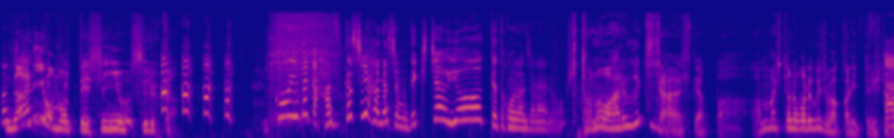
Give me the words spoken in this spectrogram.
何をもって信用するか。こういうなんか恥ずかしい話もできちゃうよってところなんじゃないの？人の悪口じゃないですか、やっぱ。あんま人の悪口ばっかり言ってる人は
